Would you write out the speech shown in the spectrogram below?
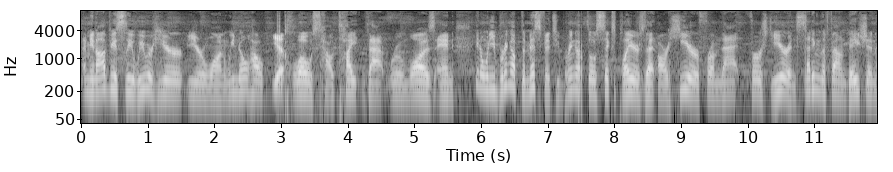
I mean, obviously, we were here year one. We know how yep. close, how tight that room was. And, you know, when you bring up the Misfits, you bring up those six players that are here from that first year and setting the foundation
